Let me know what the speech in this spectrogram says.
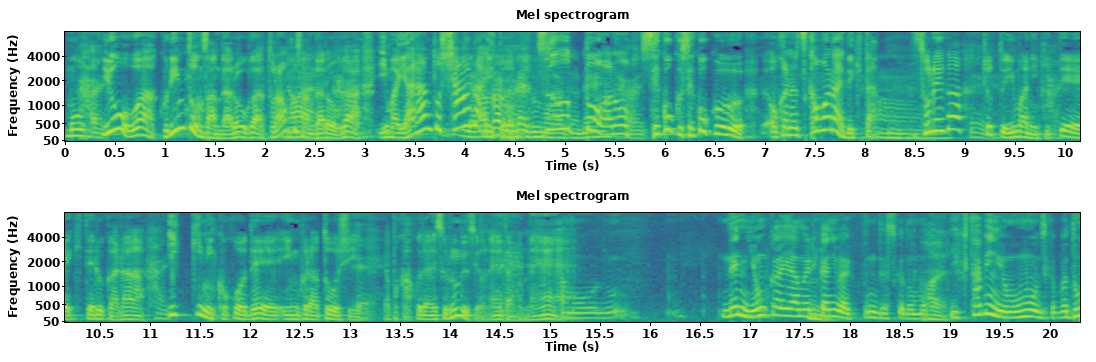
もう、はい、要はクリントンさんだろうがトランプさんだろうが、はい、今やらんとしゃあないと、ずっとあの、せこくせこくお金使わないできた、それがちょっと今に来て、来てるから、一気にここでインフラ投資、やっぱ拡大するんですよね、多分ね。あの年に4回アメリカには行くんですけども、うんはい、行くたびに思うんですけど道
